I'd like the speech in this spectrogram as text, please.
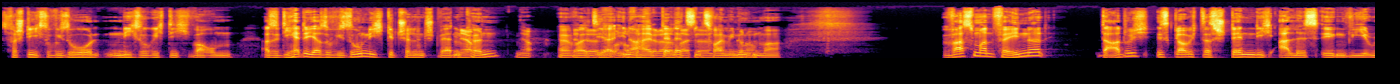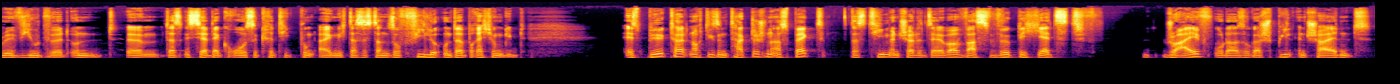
Das verstehe ich sowieso nicht so richtig, warum. Also die hätte ja sowieso nicht gechallenged werden ja, können, ja. Äh, weil sie ja innerhalb der letzten Seite, zwei Minuten genau. war. Was man verhindert, dadurch ist, glaube ich, dass ständig alles irgendwie reviewed wird. Und ähm, das ist ja der große Kritikpunkt eigentlich, dass es dann so viele Unterbrechungen gibt. Es birgt halt noch diesen taktischen Aspekt. Das Team entscheidet selber, was wirklich jetzt Drive oder sogar spielentscheidend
